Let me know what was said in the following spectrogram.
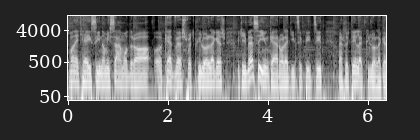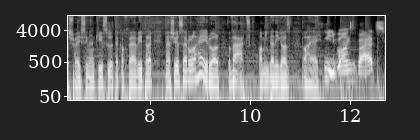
van egy helyszín, ami számodra kedves vagy különleges, úgyhogy beszéljünk erről egy icipicit, mert hogy tényleg különleges helyszínen készültek a felvételek. Mesélsz erről a helyről? Vác, ha minden igaz, a hely. Így van, Vác,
